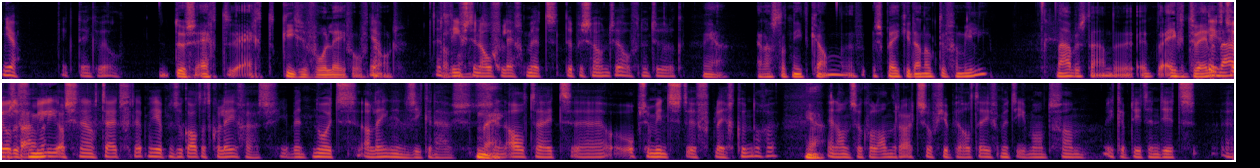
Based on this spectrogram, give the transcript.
Ja, ik denk wel. Dus echt, echt kiezen voor leven of Ja. dood. Het Dat liefst in overleg met de persoon zelf natuurlijk. Ja. En als dat niet kan, spreek je dan ook de familie? nabestaanden, eventuele Eventueel de nabestaanden? familie, als je daar nog tijd voor hebt. Maar je hebt natuurlijk altijd collega's. Je bent nooit alleen in een ziekenhuis. Nee. Er zijn altijd eh, op zijn minst eh, verpleegkundigen. Ja. En anders ook wel andere artsen. Of je belt even met iemand van, ik heb dit en dit. eh,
